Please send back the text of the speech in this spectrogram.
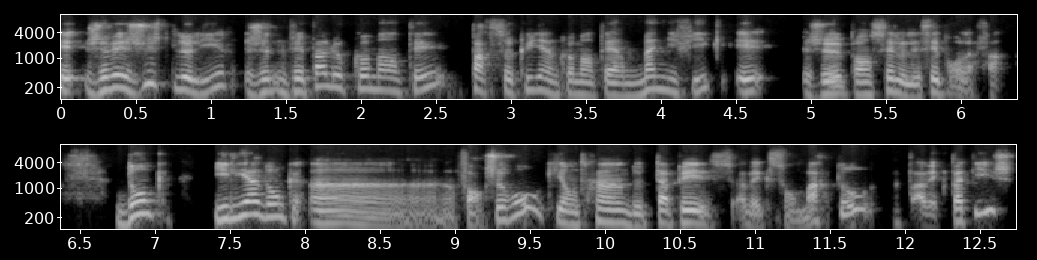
Et je vais juste le lire, je ne vais pas le commenter parce qu'il y a un commentaire magnifique et je pensais le laisser pour la fin. Donc, il y a donc un forgeron qui est en train de taper avec son marteau, avec patiche,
